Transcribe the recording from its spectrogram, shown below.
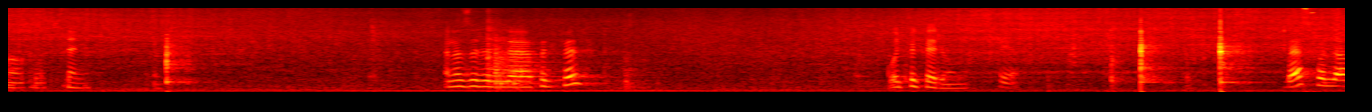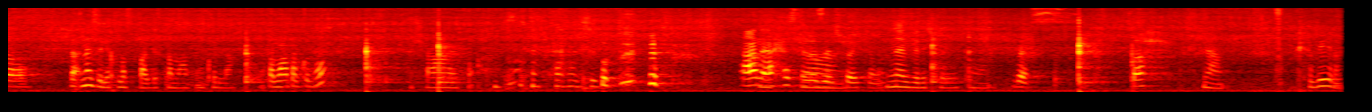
آه okay. استني. أنزل الفلفل. والفلفل الرومي. بس ولا؟ لا نزلي خلاص باقي الطماطم كلها. طماطم كلها؟ مش عارفة. أنا أحس تمام. نزل شوي كمان. نزلي شوي كمان. بس. صح؟ نعم. خبيرة.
